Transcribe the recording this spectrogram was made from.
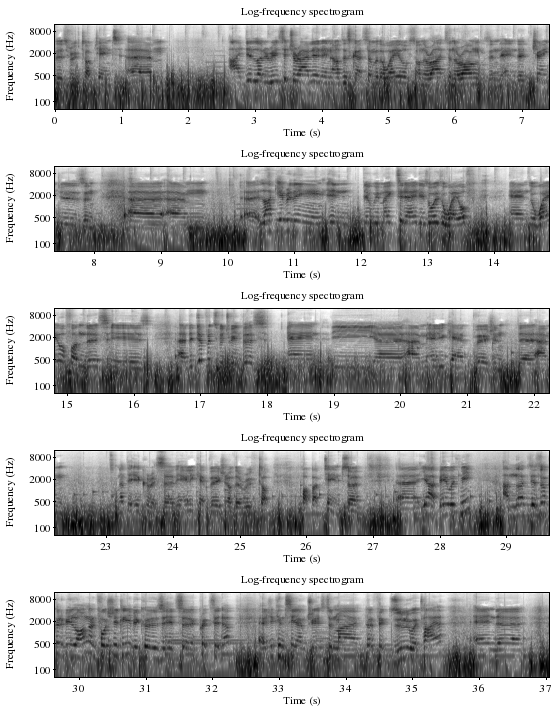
With this rooftop tent. Um, I did a lot of research around it and I'll discuss some of the way offs on the rights and the wrongs and, and the changes and uh, um, uh, like everything in that we make today there's always a way off and the way off on this is uh, the difference between this and the uh, um, version the um, not the Icarus, uh, the Alu-Cab version of the rooftop pop-up tent. So uh, yeah, bear with me. I'm not. It's not going to be long, unfortunately, because it's a quick setup. As you can see, I'm dressed in my perfect Zulu attire, and uh,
